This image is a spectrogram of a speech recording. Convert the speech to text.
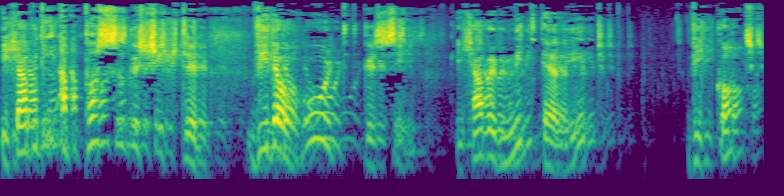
Ich habe die Apostelgeschichte wiederholt gesehen. Ich habe miterlebt, wie Gott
